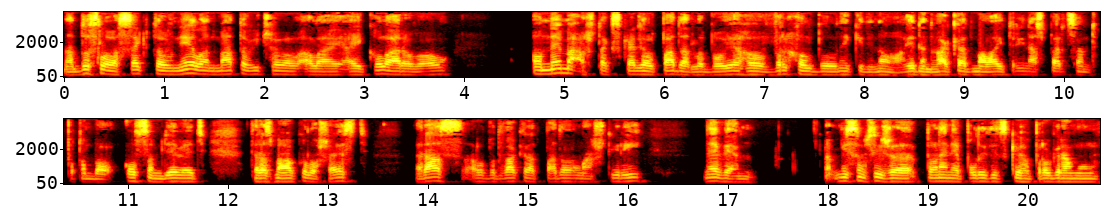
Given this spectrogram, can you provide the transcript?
nad doslova sektou nielen Matovičovou, ale aj, aj Kolárovou, on nemá až tak skadiaľ padať, lebo jeho vrchol bol niekedy, no, jeden, dvakrát mal aj 13%, potom bol 8, 9, teraz má okolo 6, raz alebo dvakrát padol na 4, neviem. Myslím si, že plnenie politického programu,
